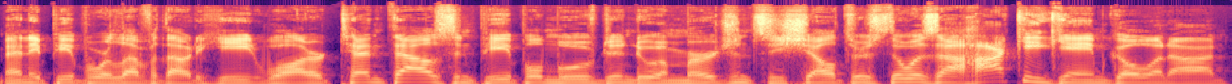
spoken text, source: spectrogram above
Many people were left without heat, water. 10,000 people moved into emergency shelters. There was a hockey game going on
